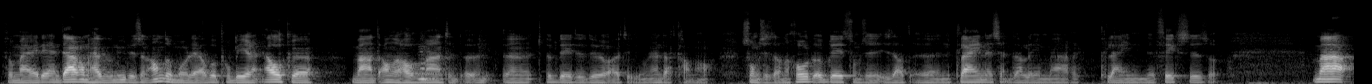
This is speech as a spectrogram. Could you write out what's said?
vermijden. En daarom hebben we nu dus een ander model. We proberen elke maand, anderhalve maand, een, een, een update de deur uit te doen. En dat kan nog. Soms is dat een grote update, soms is dat een kleine, zijn het alleen maar kleine fixes. Of, maar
